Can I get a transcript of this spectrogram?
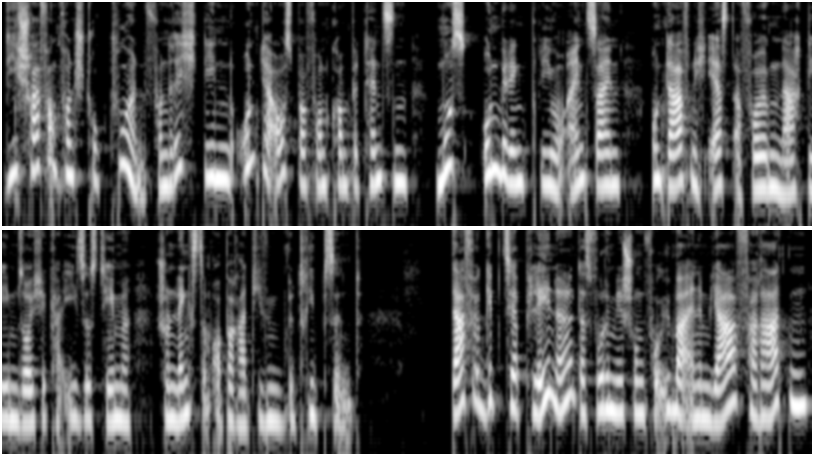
Die Schaffung von Strukturen, von Richtlinien und der Ausbau von Kompetenzen muss unbedingt Prio 1 sein und darf nicht erst erfolgen, nachdem solche KI-Systeme schon längst im operativen Betrieb sind. Dafür gibt es ja Pläne, das wurde mir schon vor über einem Jahr verraten.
